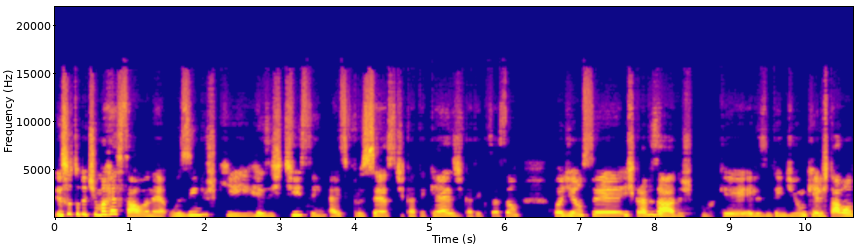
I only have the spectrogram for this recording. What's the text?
isso tudo tinha uma ressalva, né? Os índios que resistissem a esse processo de catequese, de catequização, podiam ser escravizados, porque eles entendiam que eles estavam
